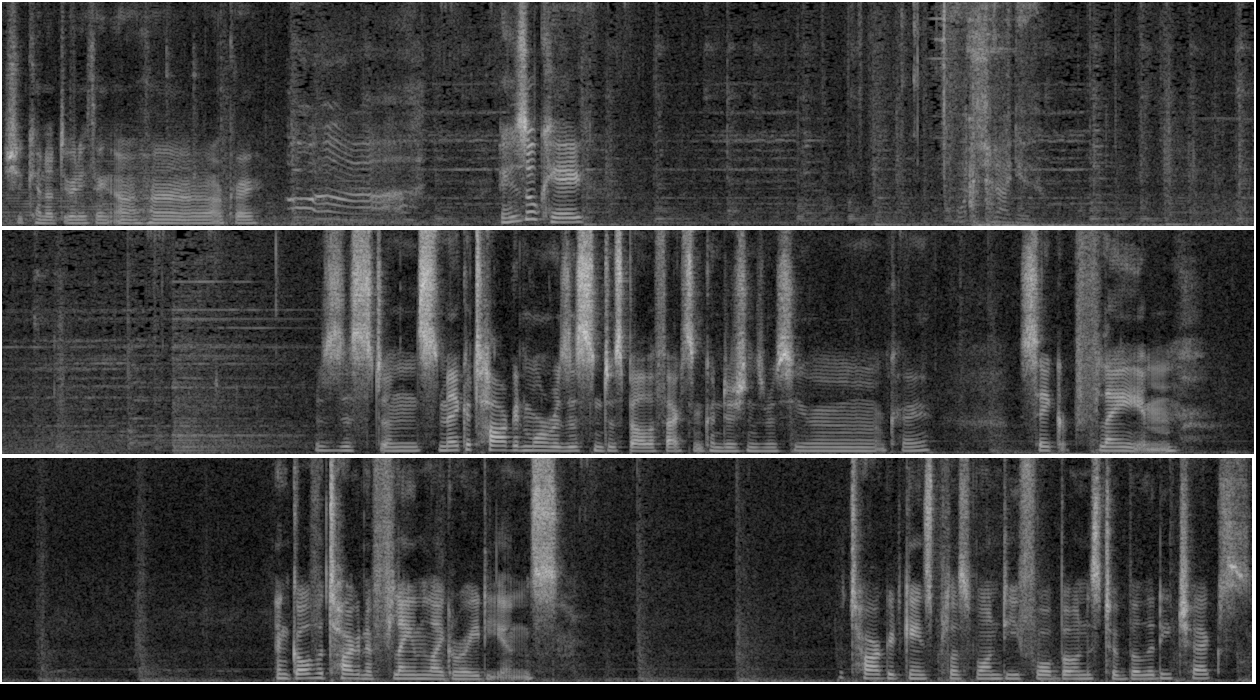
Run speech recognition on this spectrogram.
she cannot do anything. Uh-huh, okay. It's okay. What should I do? Resistance. Make a target more resistant to spell effects and conditions receive. Okay. Sacred Flame. Engulf a target in a flame-like radiance. The target gains plus 1d4 bonus to ability checks.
